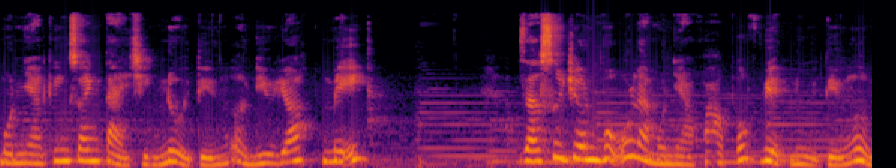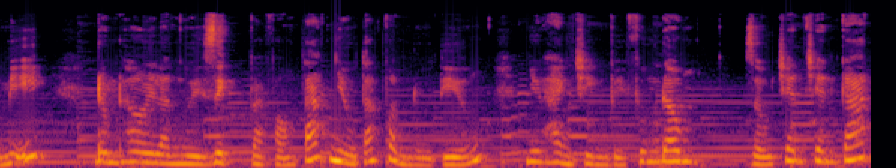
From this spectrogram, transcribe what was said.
một nhà kinh doanh tài chính nổi tiếng ở New York, Mỹ. Giáo sư John Vũ là một nhà khoa học gốc Việt nổi tiếng ở Mỹ, đồng thời là người dịch và phóng tác nhiều tác phẩm nổi tiếng như Hành trình về phương Đông, Dấu chân trên cát,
